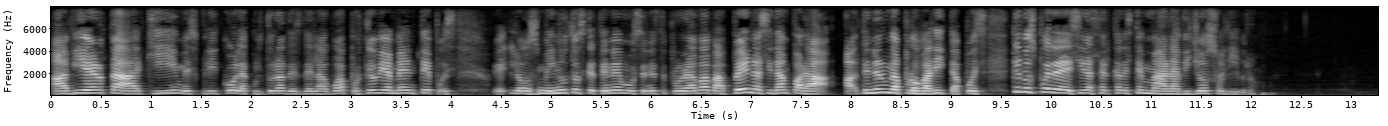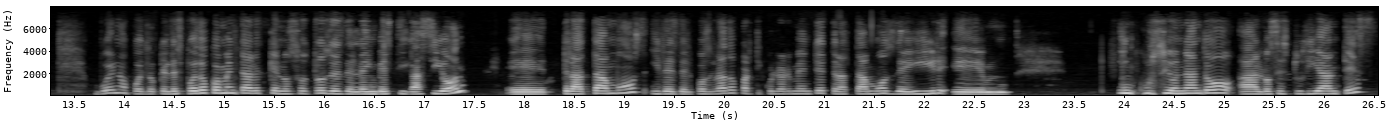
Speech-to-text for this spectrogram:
abierta aquí, me explico, la cultura desde el agua, porque obviamente pues eh, los minutos que tenemos en este programa apenas dan para ah, tener una probadita. Pues, ¿qué nos puede decir acerca de este maravilloso libro? Bueno, pues lo que les puedo comentar es que nosotros desde la investigación eh, tratamos, y desde el posgrado particularmente, tratamos de ir em, incursionando a los estudiantes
